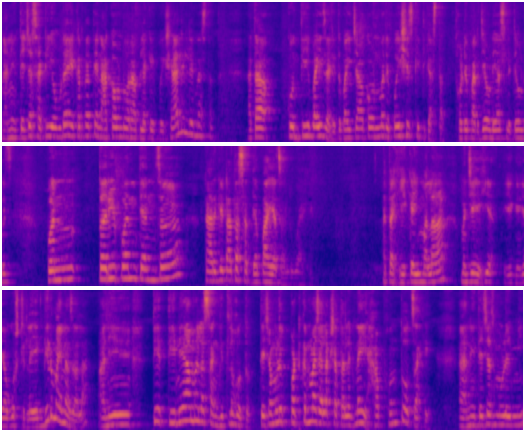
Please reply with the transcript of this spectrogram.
आणि त्याच्यासाठी एवढं हे करतात ते ना अकाउंटवर आपल्या काही पैसे आलेले नसतात. आता कोणतीही बाई झाली तर बाईच्या अकाउंटमध्ये पैसेच किती असतात? थोडेफार जेवढे असले तेवढेच. पण तरी पण त्यांचं टार्गेट आता सध्या बाया चालू आहे. आता हे काही मला म्हणजे हे या गोष्टीला एक दीड महिना झाला आणि ते तिने आम्हाला सांगितलं होतं. त्याच्यामुळे पटकन माझ्या लक्षात आलं की नाही हा फोन तोच आहे. आणि त्याच्याचमुळे मी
